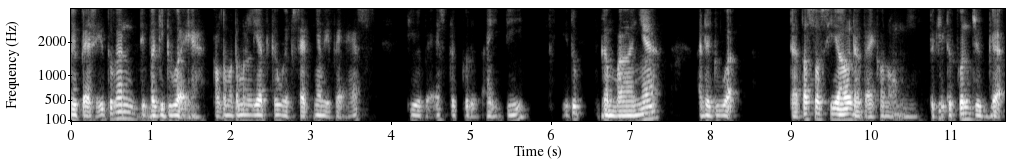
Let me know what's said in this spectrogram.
BPS itu kan dibagi dua ya. Kalau teman-teman lihat ke websitenya BPS di bps.go.id itu gampangannya ada dua data sosial, data ekonomi. Begitupun juga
